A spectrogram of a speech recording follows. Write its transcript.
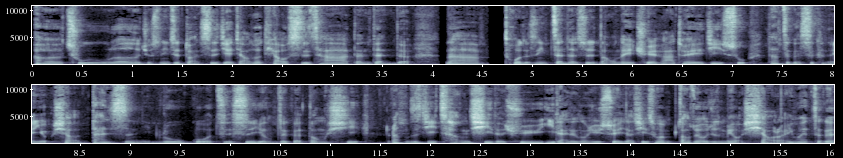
呃，除了就是你是短时间，假如说调时差啊等等的，那或者是你真的是脑内缺乏褪黑激素，那这个是可能有效。但是你如果只是用这个东西让自己长期的去依赖这个东西睡觉，其实到最后就是没有效了。因为这个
